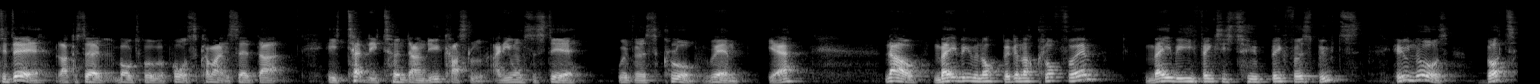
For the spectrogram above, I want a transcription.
today, like I said, multiple reports come out and said that he's technically turned down Newcastle and he wants to stay with his club, Rim, yeah? Now, maybe we're not big enough club for him. Maybe he thinks he's too big for his boots. Who knows? But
